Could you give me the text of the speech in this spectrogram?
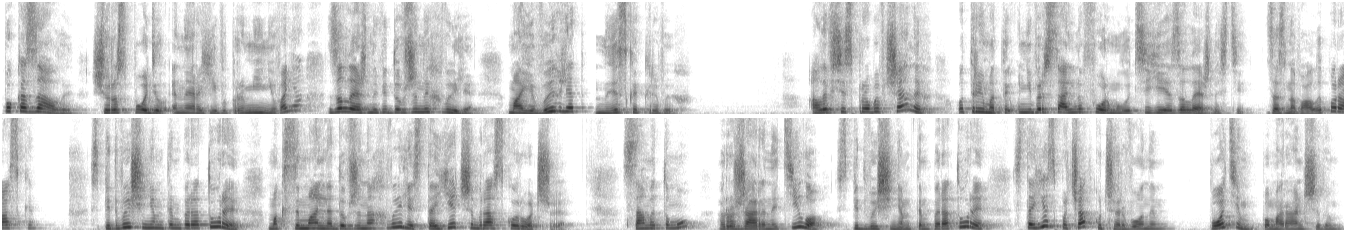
показали, що розподіл енергії випромінювання залежно від довжини хвилі має вигляд низки кривих. Але всі спроби вчених отримати універсальну формулу цієї залежності зазнавали поразки. З підвищенням температури максимальна довжина хвилі стає чимраз коротшою. Саме тому розжарене тіло з підвищенням температури стає спочатку червоним, потім помаранчевим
